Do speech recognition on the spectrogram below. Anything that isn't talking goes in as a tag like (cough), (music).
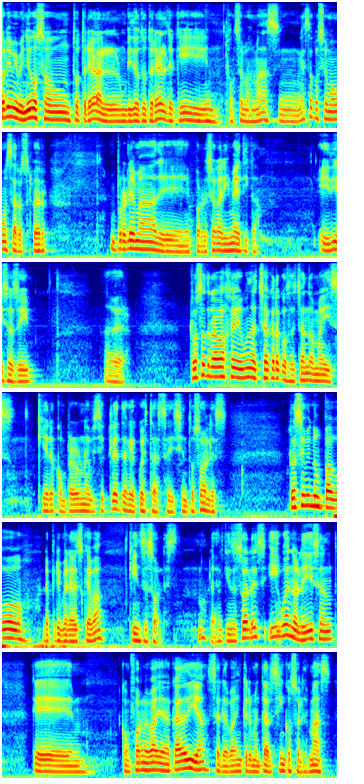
Hola y bienvenidos a un tutorial, un video tutorial de aquí con C++. En esta ocasión vamos a resolver un problema de progresión aritmética. Y dice así, a ver, Rosa trabaja en una chacra cosechando maíz. Quiere comprar una bicicleta que cuesta 600 soles. Recibiendo un pago la primera vez que va, 15 soles. Le dan 15 soles y bueno, le dicen que conforme vaya cada día se le va a incrementar 5 soles más.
